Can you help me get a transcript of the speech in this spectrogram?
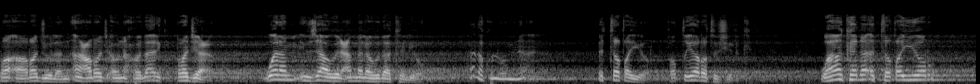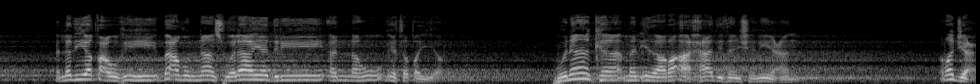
رأى رجلا أعرج أو نحو ذلك رجع ولم يزاول عمله ذاك اليوم. هذا كله من التطير فالطيرة شرك. وهكذا التطير الذي يقع فيه بعض الناس ولا يدري أنه يتطير. هناك من إذا رأى حادثا شنيعا رجع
